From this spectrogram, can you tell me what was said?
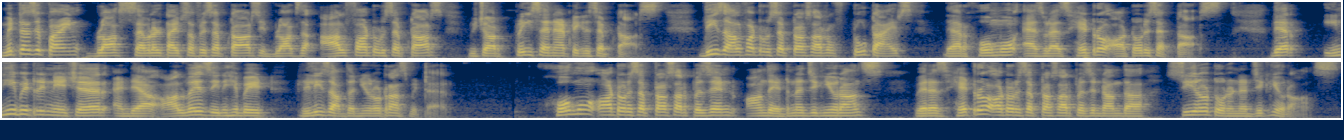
Mirtazapine blocks several types of receptors. It blocks the alpha-2 receptors which are presynaptic receptors. These alpha-2 receptors are of two types. They are homo as well as hetero receptors. They are inhibitory in nature and they are always inhibit release of the neurotransmitter. homoautoreceptors are present on the adrenergic neurons, whereas heteroautoreceptors are present on the serotoninergic neurons.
